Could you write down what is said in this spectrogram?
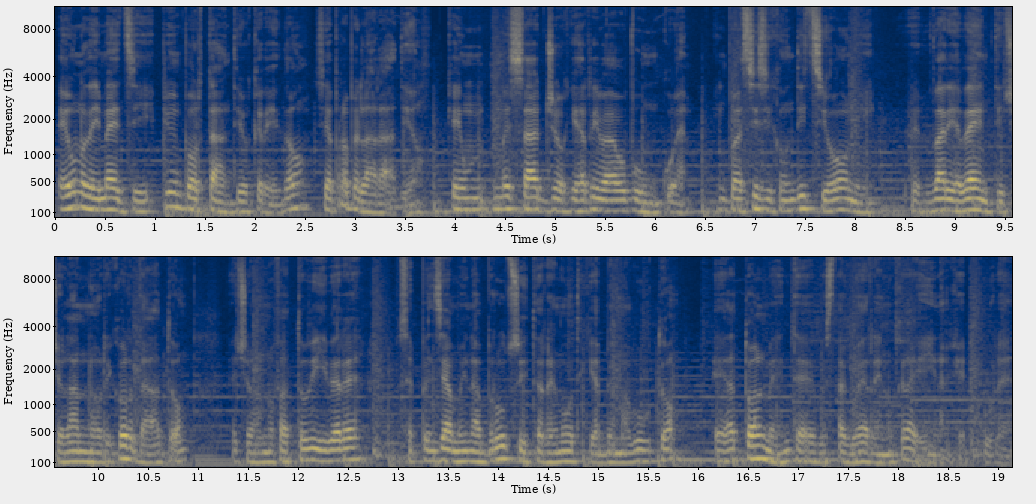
è uno dei mezzi più importanti, io credo, sia proprio la radio, che è un messaggio che arriva ovunque, in qualsiasi condizioni, eh, vari eventi ce l'hanno ricordato e ce l'hanno fatto vivere, se pensiamo in Abruzzo i terremoti che abbiamo avuto e attualmente questa guerra in Ucraina che pure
